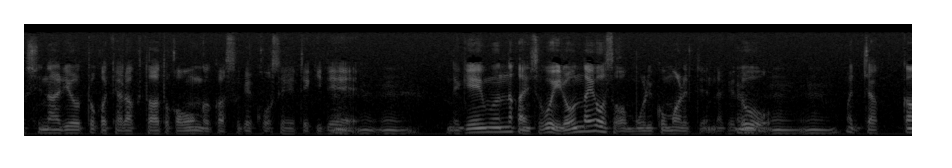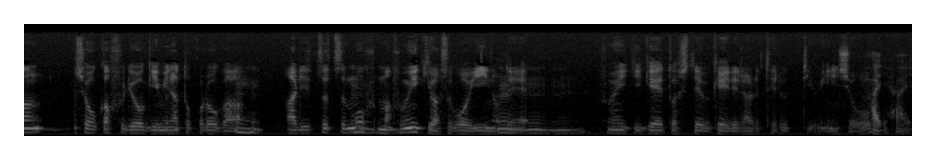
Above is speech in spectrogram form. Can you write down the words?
シナリオとかキャラクターとか音楽がすげえ個性的で,、うんうんでゲームの中にすごいいろんな要素が盛り込まれてるんだけど、うんうんまあ、若干消化不良気味なところがうん。うんありつつも、うんまあ、雰囲気はすごいいいので、うんうん雰囲気ゲーとして受け入れられてるっていう印象、うんはいはい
